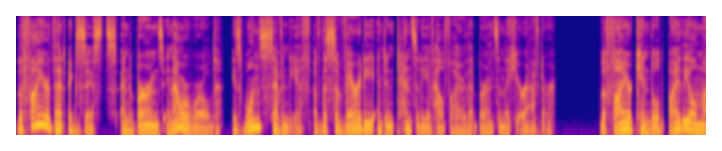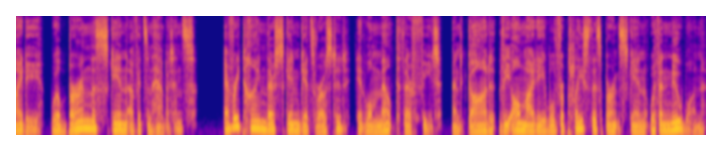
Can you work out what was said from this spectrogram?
The fire that exists and burns in our world is one seventieth of the severity and intensity of hellfire that burns in the hereafter. The fire kindled by the Almighty will burn the skin of its inhabitants. Every time their skin gets roasted, it will melt their feet, and God, the Almighty, will replace this burnt skin with a new one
